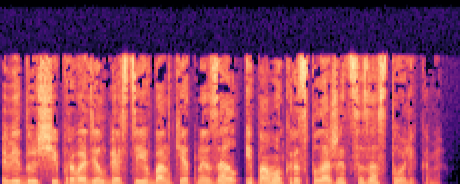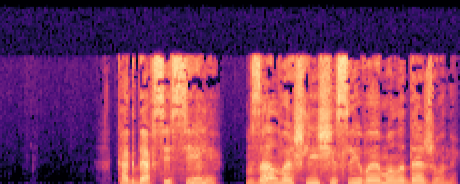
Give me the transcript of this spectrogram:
Ведущий проводил гостей в банкетный зал и помог расположиться за столиками. Когда все сели, в зал вошли счастливые молодожены.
